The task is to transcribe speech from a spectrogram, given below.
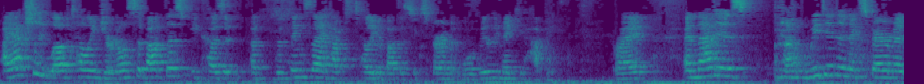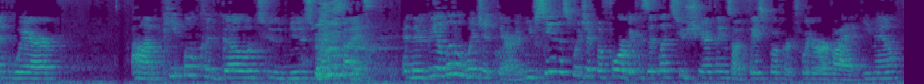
I actually love telling journalists about this because it, uh, the things that I have to tell you about this experiment will really make you happy, right? And that is, uh, we did an experiment where um, people could go to news websites and there'd be a little widget there. And you've seen this widget before because it lets you share things on Facebook or Twitter or via email.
